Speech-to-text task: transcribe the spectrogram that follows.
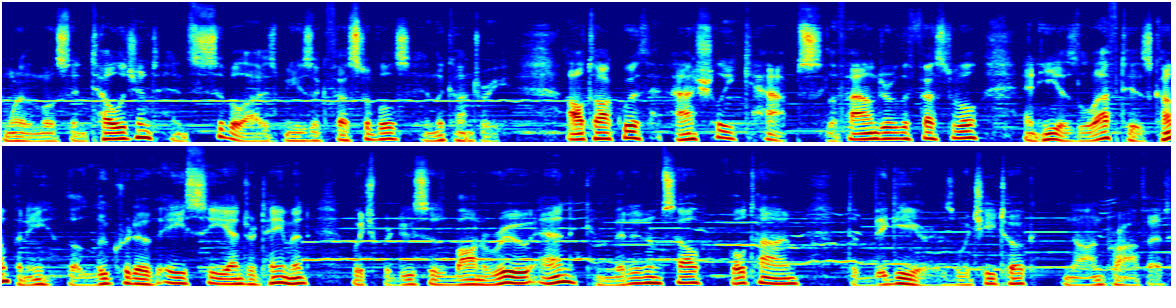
one of the most intelligent and civilized music festivals in the country. I'll talk with Ashley Capps, the founder of the festival, and he has left his company, the lucrative AC Entertainment, which produces Bonnaroo, and committed himself full time to Big Ears, which he took nonprofit.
